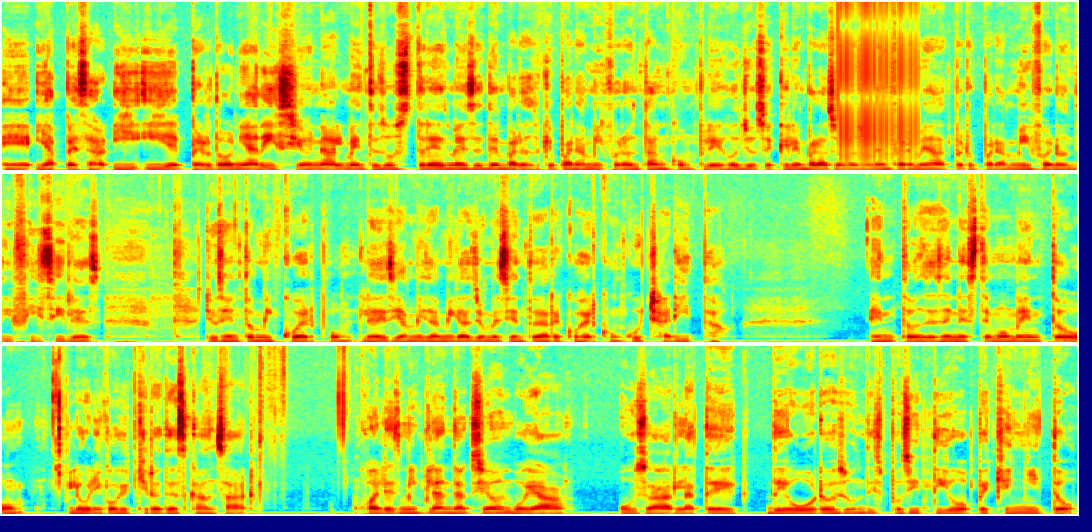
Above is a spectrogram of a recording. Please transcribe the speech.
Eh, y a pesar, y, y perdón, y adicionalmente esos tres meses de embarazo que para mí fueron tan complejos, yo sé que el embarazo no es una enfermedad, pero para mí fueron difíciles. Yo siento mi cuerpo, le decía a mis amigas, yo me siento de recoger con cucharita. Entonces en este momento lo único que quiero es descansar ¿Cuál es mi plan de acción? Voy a usar la T de oro, es un dispositivo pequeñito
